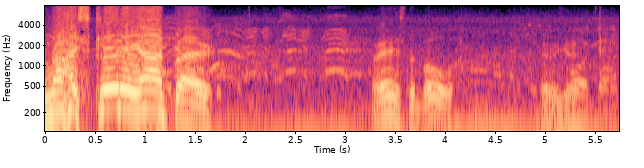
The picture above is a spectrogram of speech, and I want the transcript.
Nice cleaning out, bro. Where's the ball? There we go. Oh, Johnny.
